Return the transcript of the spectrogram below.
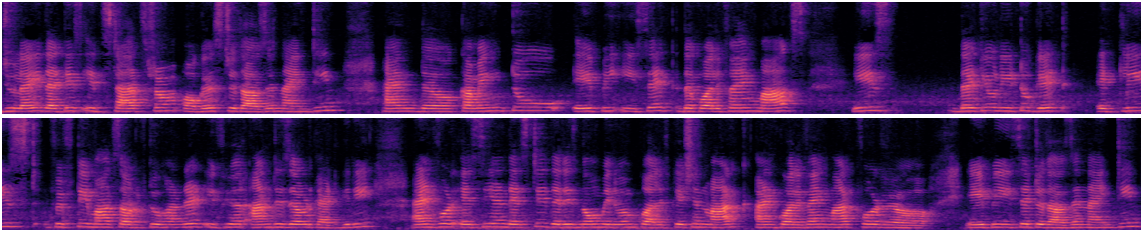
July. That is, it starts from August 2019 and uh, coming to AP ECET, the qualifying marks is that you need to get at least 50 marks out of 200 if you are unreserved category and for SC and ST there is no minimum qualification mark and qualifying mark for uh, AP ECET 2019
